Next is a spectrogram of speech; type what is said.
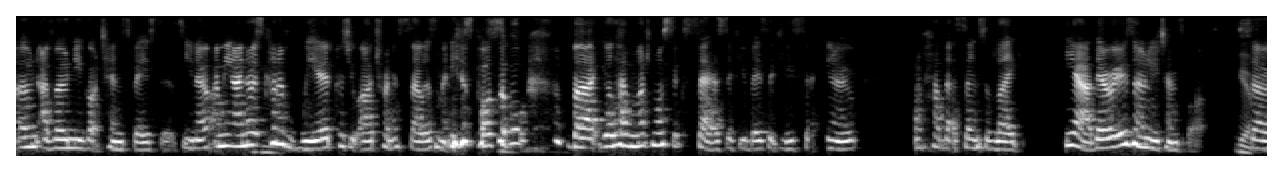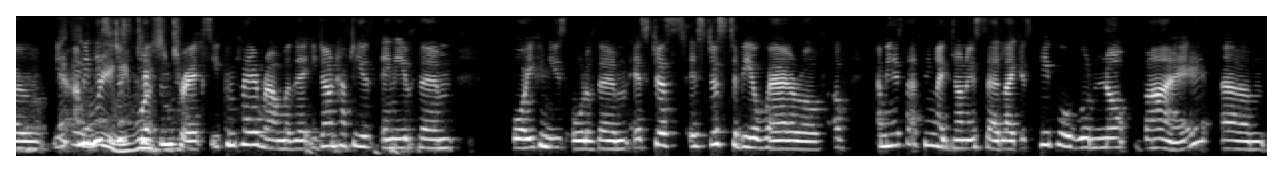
own, I've only got 10 spaces, you know? I mean, I know it's mm-hmm. kind of weird because you are trying to sell as many as possible, but you'll have much more success if you basically, you know, have that sense of like, yeah, there is only 10 spots. Yeah. So, yeah, I mean, really, these are just tips and tricks. You can play around with it. You don't have to use any of them or you can use all of them. It's just, it's just to be aware of, of I mean, it's that thing like Jono said, like it's people will not buy, um,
